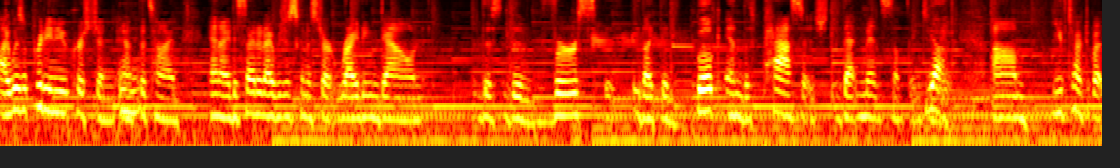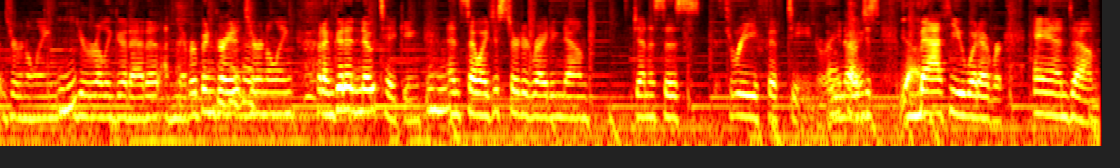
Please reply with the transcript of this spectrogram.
I was a pretty new Christian Mm-hmm. at the time, and I decided I was just going to start writing down this, the verse, like the book and the passage that meant something to Yeah. Me. Um, you've talked about journaling. You're really good at it. I've never been great at journaling, but I'm good at note taking. Mm-hmm. And so I just started writing down Genesis 3:15, or you know, just Yeah. Matthew, whatever. And um,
